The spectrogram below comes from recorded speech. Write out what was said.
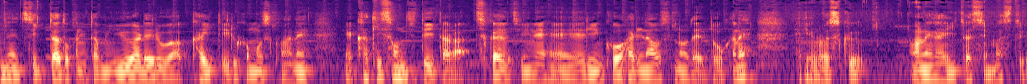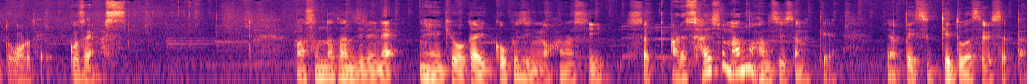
ね、ツイッターとかに多分 URL は書いているかもしくはね、書き損じていたら近いうちにね、えリンクを貼り直すのでどうかね、よろしくお願いいたしますというところでございます。まあそんな感じでね、ね今日は外国人の話したっけ？あれ最初何の話したんだっけ？やっぱりすっげえと忘れちゃった。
